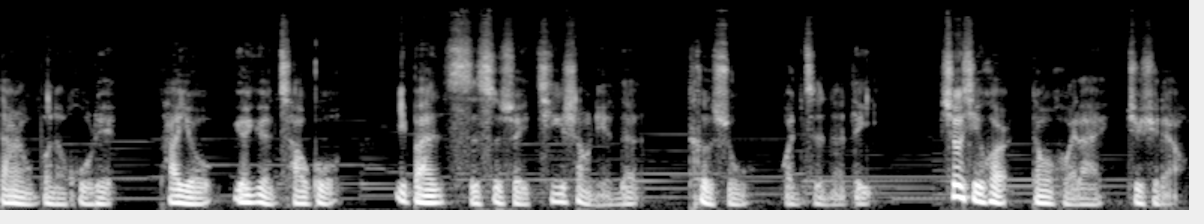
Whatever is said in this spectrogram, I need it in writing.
当然我不能忽略，他有远远超过一般十四岁青少年的特殊文字能力。休息一会儿，等我回来继续聊。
